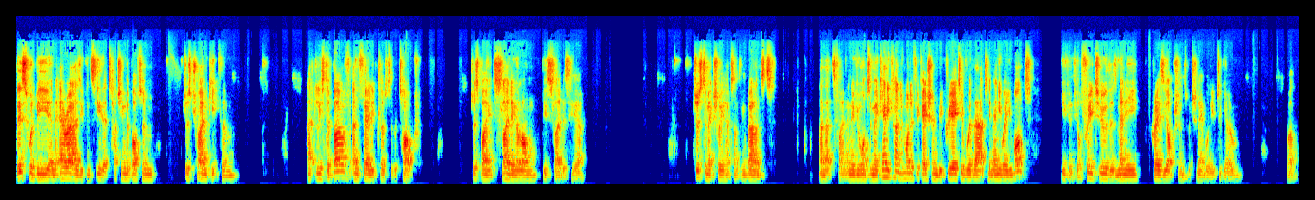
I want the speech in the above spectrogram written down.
This would be an error, as you can see, they're touching the bottom. Just try and keep them at least above and fairly close to the top just by sliding along these sliders here just to make sure you have something balanced and that's fine. And if you want to make any kind of modification, be creative with that in any way you want, you can feel free to. There's many crazy options which enable you to go, well,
